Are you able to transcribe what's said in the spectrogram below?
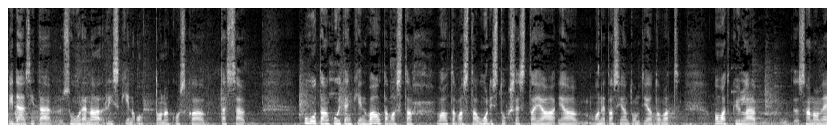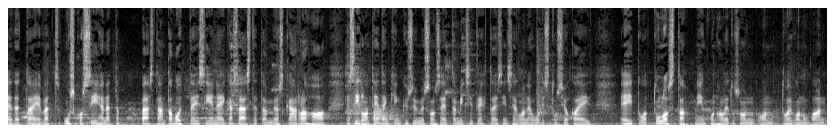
pidän sitä suurena riskinottona, koska tässä puhutaan kuitenkin valtavasta, valtavasta uudistuksesta ja, ja monet asiantuntijat ovat, ovat kyllä sanoneet, että eivät usko siihen, että päästään tavoitteisiin eikä säästetä myöskään rahaa. Ja silloin tietenkin kysymys on se, että miksi tehtäisiin sellainen uudistus, joka ei, ei tuo tulosta niin kuin hallitus on, on toivonut, vaan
